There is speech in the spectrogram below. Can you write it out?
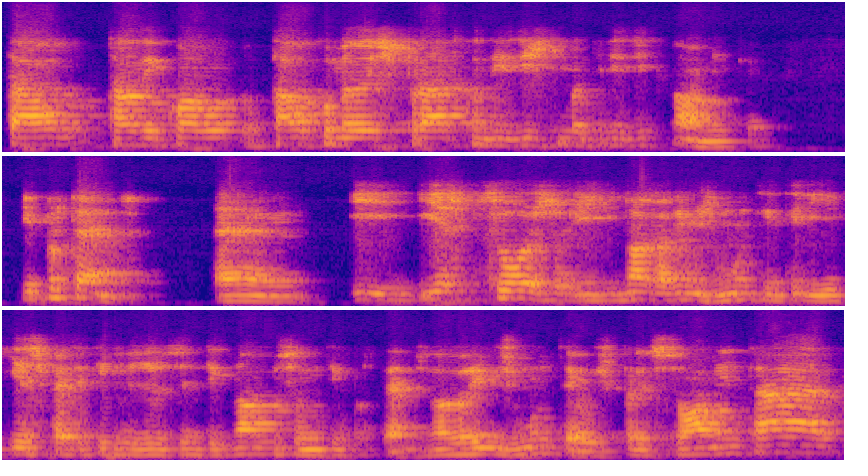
tal, tal, e qual, tal como ele é esperado quando existe uma crise económica. E, portanto, um, e, e, as pessoas, e nós ouvimos muito, e aqui as expectativas dos económicos são muito importantes, nós ouvimos muito, é, os preços a aumentar,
